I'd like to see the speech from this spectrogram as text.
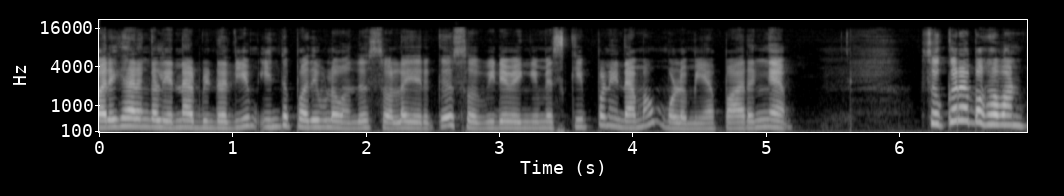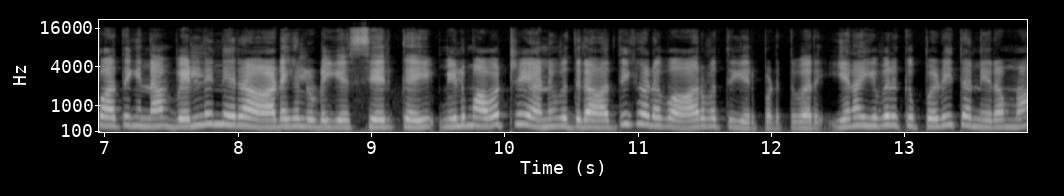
பரிகாரங்கள் என்ன அப்படின்றதையும் இந்த பதிவில் வந்து சொல்ல இருக்குது ஸோ வீடியோ எங்கேயுமே ஸ்கிப் பண்ணிடாமல் முழுமையாக பாருங்கள் சுக்கர பகவான் பார்த்தீங்கன்னா வெள்ளை நிற ஆடைகளுடைய சேர்க்கை மேலும் அவற்றை அணுவதில் அதிக அளவு ஆர்வத்தை ஏற்படுத்துவார். ஏன்னா இவருக்கு பிடித்த நிறம்னா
